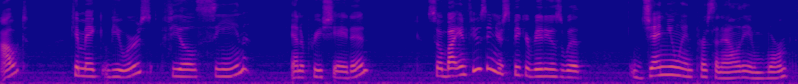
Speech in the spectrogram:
out can make viewers feel seen and appreciated. So, by infusing your speaker videos with genuine personality and warmth,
